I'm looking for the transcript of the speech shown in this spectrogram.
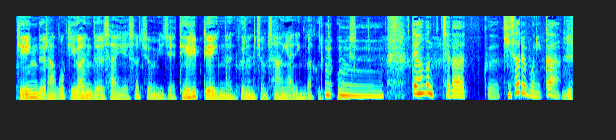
개인들하고 기관들 사이에서 좀 이제 대립되어 있는 그런 좀 상황이 아닌가 그렇게 음, 보고 있습니다. 음, 그때 한번 제가 그 기사를 보니까 예.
